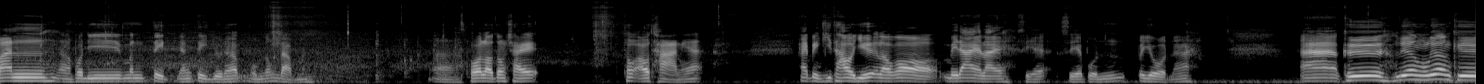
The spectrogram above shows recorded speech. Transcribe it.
มันอพอดีมันติดยังติดอยู่นะครับ ผมต้องดับมันอ่าเพราะเราต้องใช้ต้องเอาถ่านเงี้ย ให้เป็นขี้เถ้าเยอะเราก็ไม่ได้อะไรเสียเสียผลประโยชน์นะอ่าคือเรื่องเรื่องคือ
